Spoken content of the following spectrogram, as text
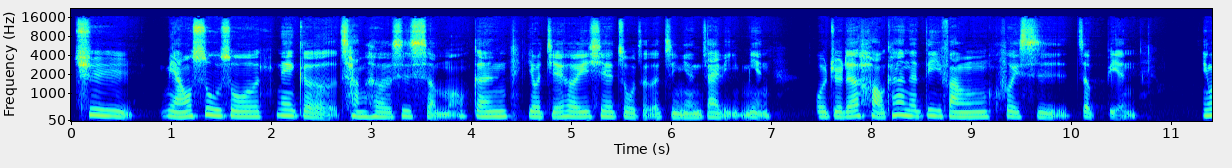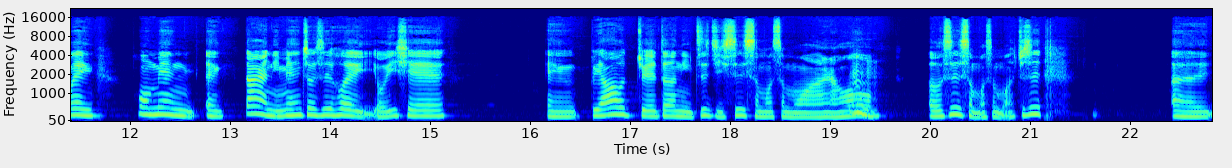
去描述说那个场合是什么，跟有结合一些作者的经验在里面。我觉得好看的地方会是这边，因为后面，哎，当然里面就是会有一些，嗯，不要觉得你自己是什么什么啊，然后而是什么什么，就是。呃，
